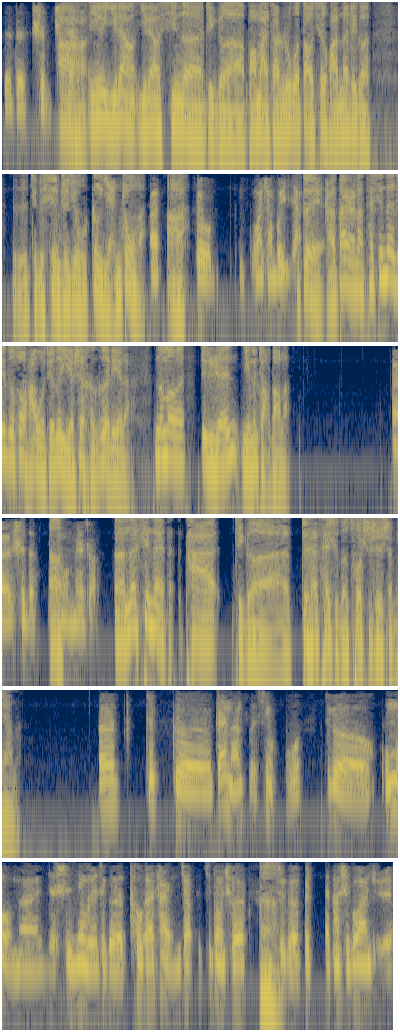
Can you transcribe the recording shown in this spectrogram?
对对，是啊，因为一辆一辆新的这个宝马车，如果盗窃的话，那这个，呃，这个性质就更严重了啊。就。完全不一样。对啊，当然了，他现在这个做法，我觉得也是很恶劣的。那么这个人你们找到了？呃，是的，嗯，我们也找。呃，那现在他他这个对他采取的措施是什么样的？呃，这个该男子姓胡，这个胡某呢，也是因为这个偷开他人轿机动车，嗯，这个被太仓市公安局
